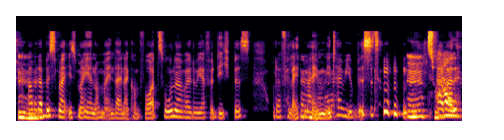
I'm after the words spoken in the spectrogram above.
Mhm. Aber da mhm. bist man, ist man ja nochmal in deiner Komfortzone, weil du ja für dich bist oder vielleicht mhm. mal im mhm. Interview bist. Mhm, zu aber, Hause.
